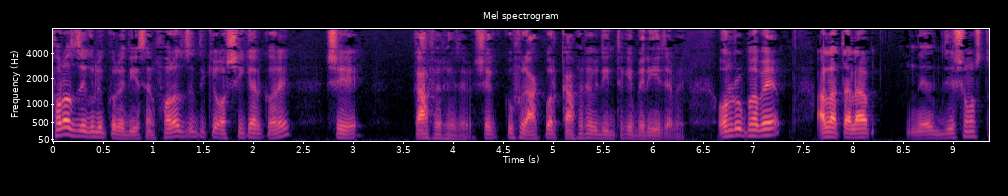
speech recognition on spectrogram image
ফরজ যেগুলি করে দিয়েছেন, ফরজ যদি কেউ অস্বীকার করে, সে কাফের হয়ে যাবে, সে কুফুর আকবর কাফের হয়ে দিন থেকে বেরিয়ে যাবে। অনুরূপভাবে আল্লাহ তালা যে সমস্ত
